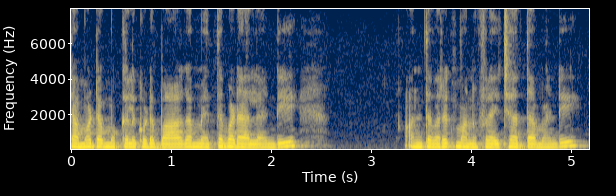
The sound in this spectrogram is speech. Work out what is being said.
టమాటా ముక్కలు కూడా బాగా మెత్తబడాలండి. అంతవరకు మనం ఫ్రై చేద్దామండి.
